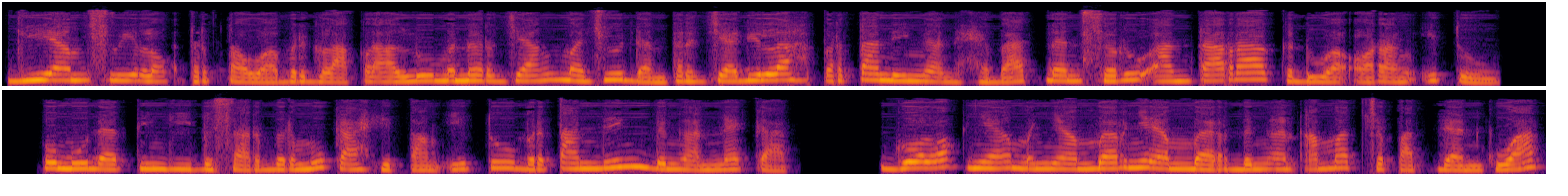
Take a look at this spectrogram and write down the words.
Giam Swilok tertawa bergelak lalu menerjang maju dan terjadilah pertandingan hebat dan seru antara kedua orang itu. Pemuda tinggi besar bermuka hitam itu bertanding dengan nekat. Goloknya menyambar-nyambar dengan amat cepat dan kuat,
